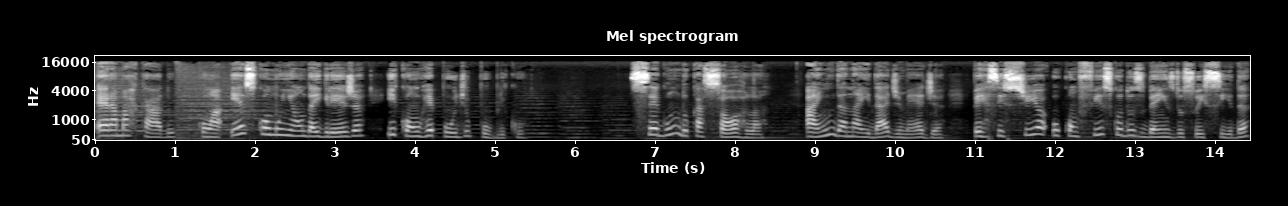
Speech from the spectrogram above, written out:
era marcado com a excomunhão da Igreja e com o repúdio público. Segundo Cassorla, ainda na Idade Média, persistia o confisco dos bens do suicida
